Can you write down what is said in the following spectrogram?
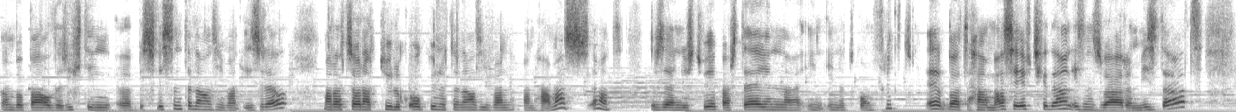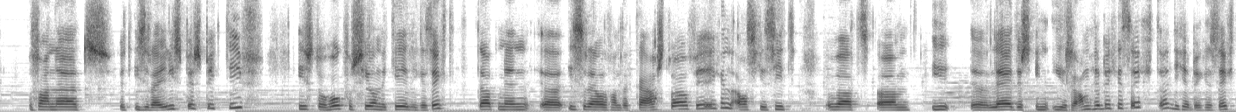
een bepaalde richting uh, beslissen ten aanzien van Israël. Maar dat zou natuurlijk ook kunnen ten aanzien van, van Hamas. Want er zijn dus twee partijen in, in het conflict. Wat Hamas heeft gedaan is een zware misdaad. Vanuit het Israëlisch perspectief is toch ook verschillende keren gezegd dat men uh, Israël van de kaart wou vegen. Als je ziet wat I, uh, leiders in Iran hebben gezegd. Hè, die hebben gezegd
